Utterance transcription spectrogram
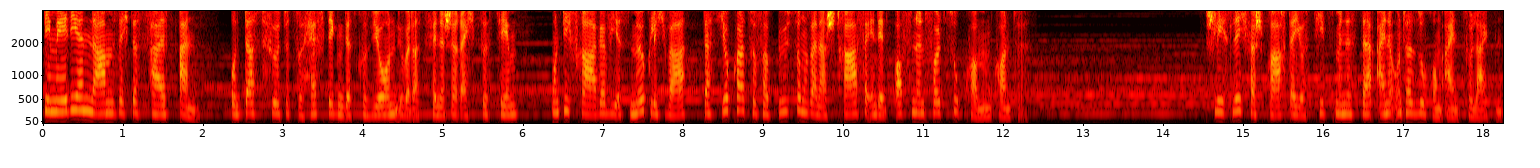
Die Medien nahmen sich des Falls an und das führte zu heftigen Diskussionen über das finnische Rechtssystem und die Frage, wie es möglich war, dass Jukka zur Verbüßung seiner Strafe in den offenen Vollzug kommen konnte. Schließlich versprach der Justizminister, eine Untersuchung einzuleiten.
